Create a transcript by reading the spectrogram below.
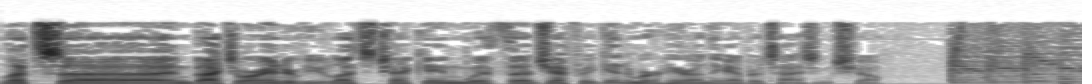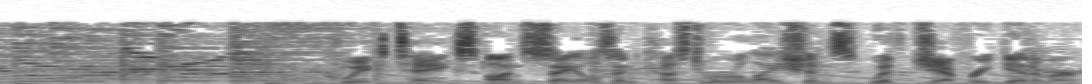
let's uh, and back to our interview. Let's check in with uh, Jeffrey Gitomer here on the Advertising Show. Quick takes on sales and customer relations with Jeffrey Gitomer,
